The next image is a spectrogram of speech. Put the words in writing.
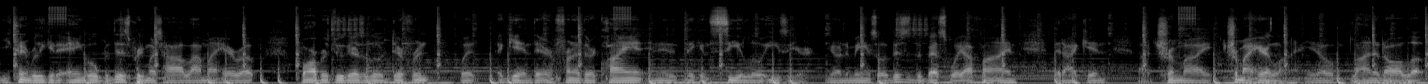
you couldn't really get an angle, but this is pretty much how I line my hair up. Barbers do theirs a little different, but again, they're in front of their client and they can see a little easier. You know what I mean? So this is the best way I find that I can uh, trim my trim my hairline. You know, line it all up.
